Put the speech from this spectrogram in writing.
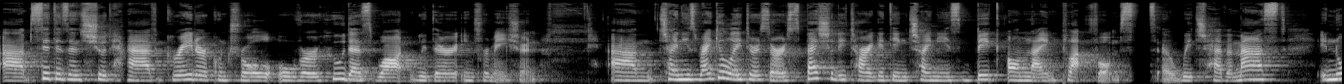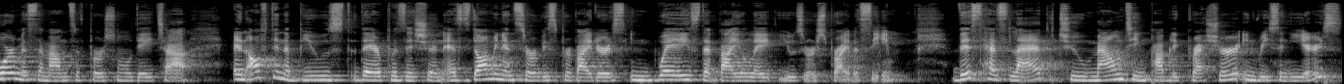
uh, citizens should have greater control over who does what with their information um, Chinese regulators are especially targeting Chinese big online platforms, uh, which have amassed enormous amounts of personal data and often abused their position as dominant service providers in ways that violate users' privacy. This has led to mounting public pressure in recent years.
